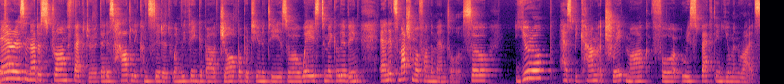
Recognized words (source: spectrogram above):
There is another strong factor that is hardly considered when we think about job opportunities or ways to make a living, and it's much more fundamental. So Europe has become a trademark for respecting human rights.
